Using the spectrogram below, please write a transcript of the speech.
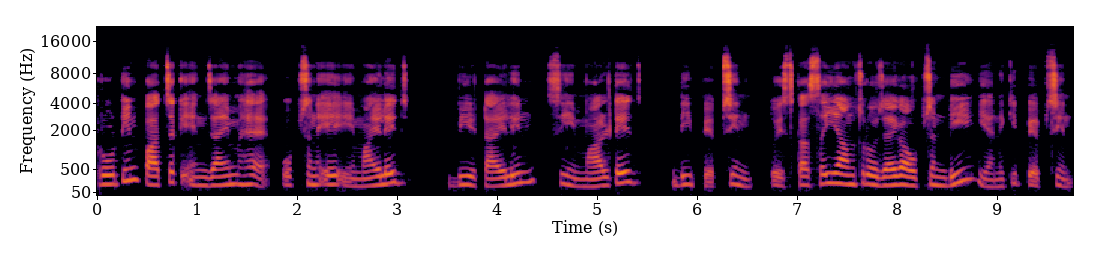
प्रोटीन पाचक एंजाइम है। Option A amylase B ptyalin C maltase D pepsin तो इसका सही आंसर हो जाएगा ऑप्शन डी यानी कि पेप्सिन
